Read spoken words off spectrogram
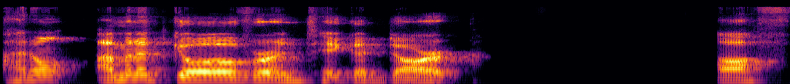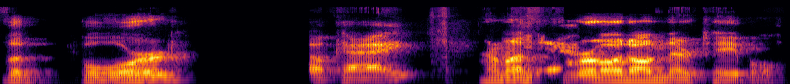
I don't. I'm gonna go over and take a dart off the board Okay. I'm gonna yeah. throw it on their table.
